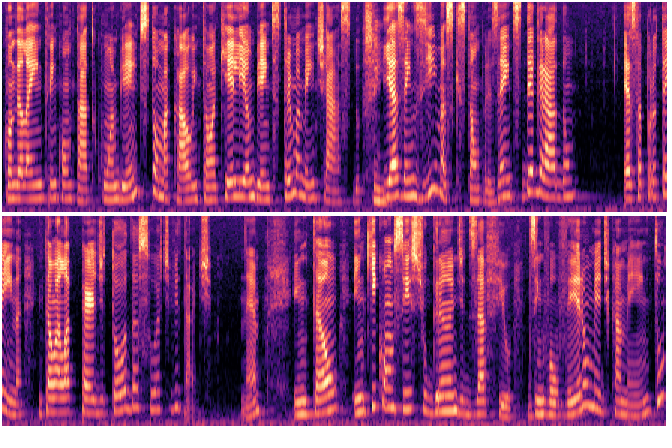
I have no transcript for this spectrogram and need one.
quando ela entra em contato com o ambiente estomacal, então aquele ambiente extremamente ácido, Sim. e as enzimas que estão presentes degradam essa proteína. Então ela perde toda a sua atividade né? Então, em que consiste o grande desafio? Desenvolver um medicamento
